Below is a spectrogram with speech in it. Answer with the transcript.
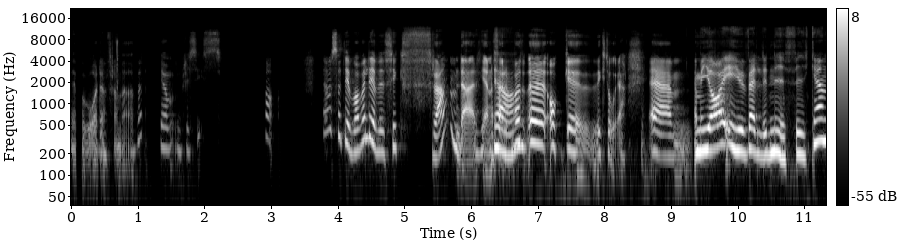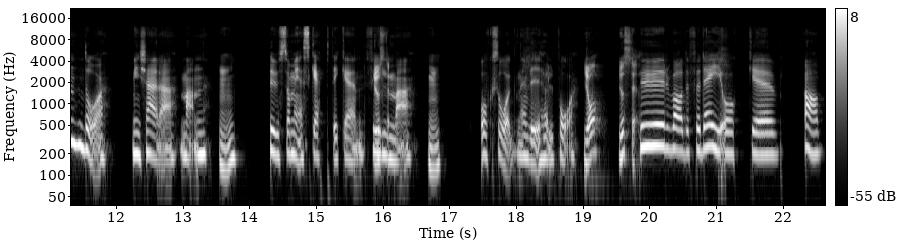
eh, på gården framöver. Ja, precis. Ja, så det var väl det vi fick fram där, Jennifer Ja. Eh, och eh, Victoria. Ehm, Ja, men jag är ju väldigt nyfiken då, min kära man. Mm. Du som är skeptiken, filma Mm. och såg när vi höll på. Ja, just det. Hur var det för dig och ja,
